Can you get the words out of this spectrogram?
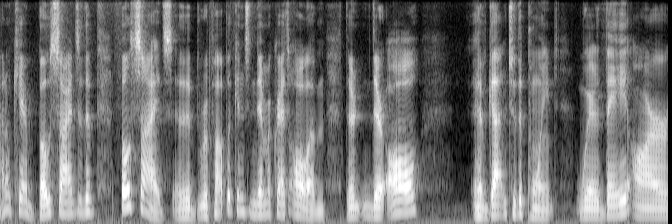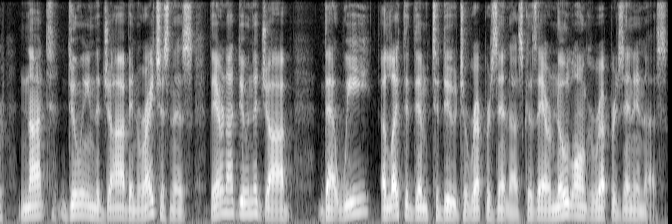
I don't care both sides of the both sides, the Republicans and Democrats, all of them. They're they're all have gotten to the point where they are not doing the job in righteousness. They are not doing the job that we elected them to do to represent us because they are no longer representing us.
